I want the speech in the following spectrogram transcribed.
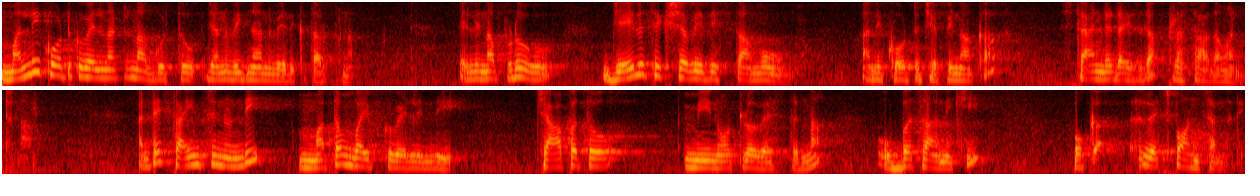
మళ్ళీ కోర్టుకు వెళ్ళినట్టు నాకు గుర్తు జన విజ్ఞాన వేదిక తరపున. వెళ్ళినప్పుడు జైలు శిక్ష విధిస్తాము అని కోర్టు చెప్పినాక స్టాండర్డైజ్గా ప్రసాదం అంటున్నారు. అంటే సైన్స్ నుండి మతం వైపుకు వెళ్ళింది. చేపతో మీ నోట్లో వేస్తున్న ఉబ్బసానికి ఒక రెస్పాన్స్ అన్నది.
